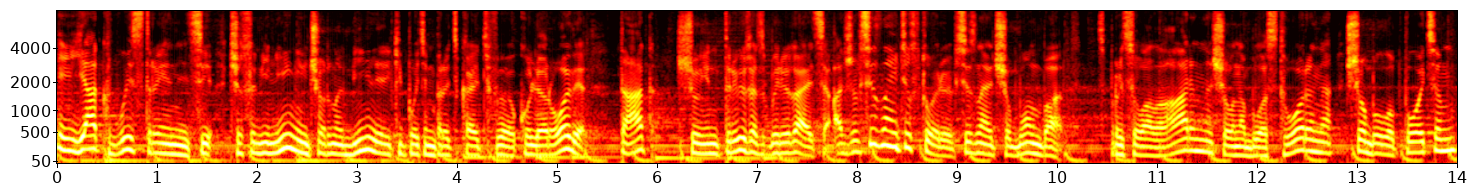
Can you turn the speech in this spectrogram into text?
І як вистроєні ці часові лінії, чорнобілі, які потім перетікають в кольорові, так що інтрига зберігається. Адже всі знають історію, всі знають, що бомба спрацювала гарно, що вона була створена, що було потім.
